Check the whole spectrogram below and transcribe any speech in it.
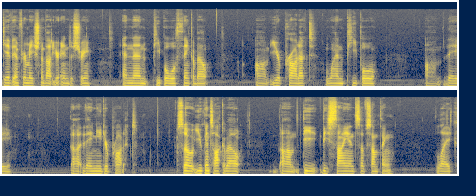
give information about your industry, and then people will think about um, your product when people um, they uh, they need your product. So you can talk about um, the the science of something, like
